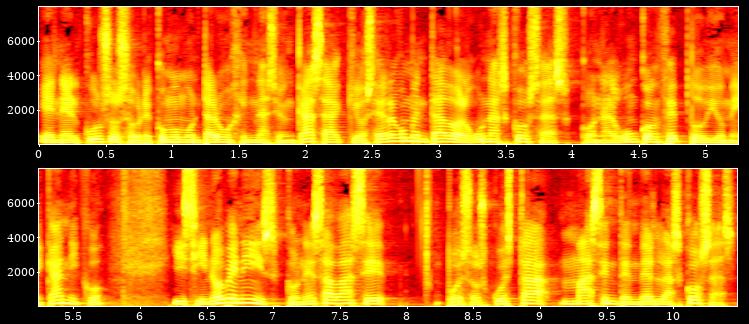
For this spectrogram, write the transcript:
en el curso sobre cómo montar un gimnasio en casa, que os he argumentado algunas cosas con algún concepto biomecánico, y si no venís con esa base, pues os cuesta más entender las cosas.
